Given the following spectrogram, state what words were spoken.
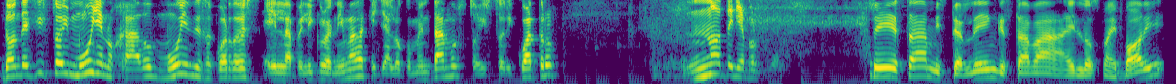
Donde sí estoy muy enojado, muy en desacuerdo es en la película animada, que ya lo comentamos, Toy Story 4. No tenía por qué ganar. Sí, estaba Mr. Link, estaba I Lost My Body,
